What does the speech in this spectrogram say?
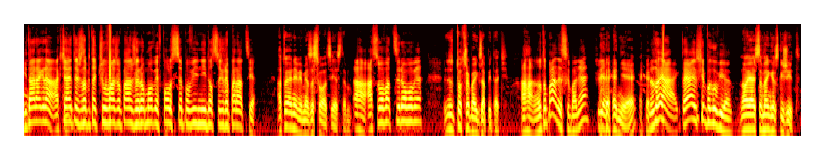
Gitara gra. A chciałem też zapytać, czy uważa pan, że Romowie w Polsce powinni dostać reparacje? A to ja nie wiem, ja ze Słowacji jestem. Aha, a Słowaccy Romowie? To trzeba ich zapytać. Aha, no to pan jest chyba, nie? Czy nie? nie. No to jak? To ja już się pogubiłem. No ja jestem węgierski Żyd.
